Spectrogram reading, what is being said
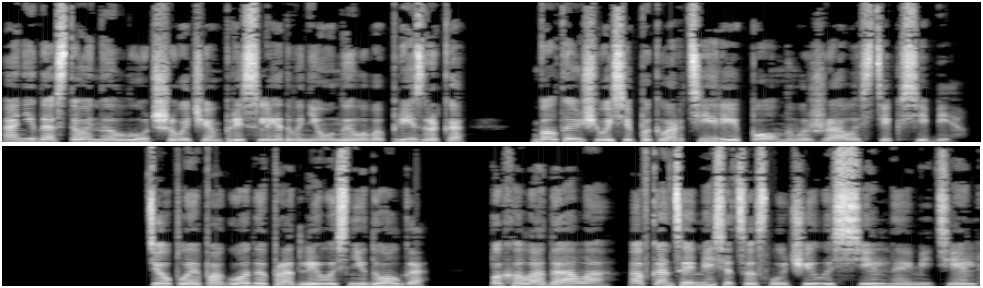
Они достойны лучшего, чем преследование унылого призрака, болтающегося по квартире и полного жалости к себе. Теплая погода продлилась недолго, похолодало, а в конце месяца случилась сильная метель,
